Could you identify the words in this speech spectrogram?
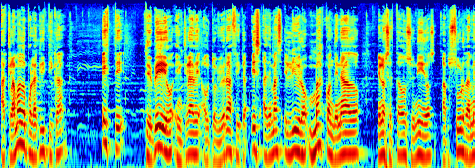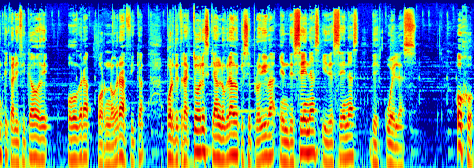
Aclamado por la crítica, este Te veo en clave autobiográfica es además el libro más condenado en los Estados Unidos, absurdamente calificado de obra pornográfica por detractores que han logrado que se prohíba en decenas y decenas de escuelas. Ojo,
